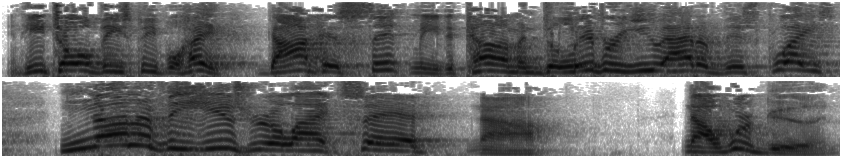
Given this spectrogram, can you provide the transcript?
and he told these people, hey, God has sent me to come and deliver you out of this place, none of the Israelites said, nah, nah, we're good.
